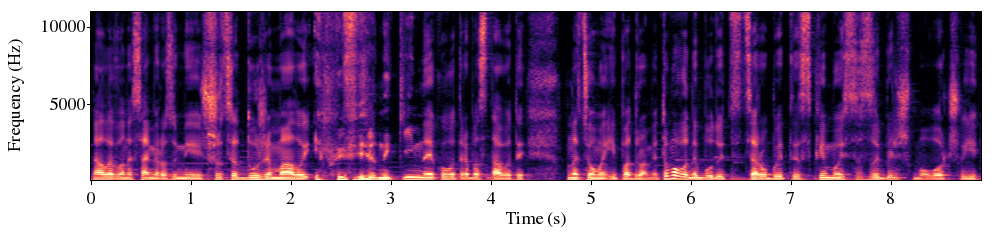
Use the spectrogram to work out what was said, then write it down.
але вони самі розуміють, що це дуже мало імовірний кінь, на якого треба ставити на цьому іпподромі. Тому вони будуть це робити з кимось з більш молодшої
